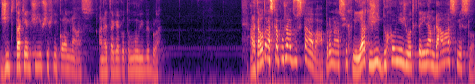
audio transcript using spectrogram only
žít tak, jak žijí všichni kolem nás, a ne tak, jako to mluví Bible. Ale ta otázka pořád zůstává pro nás všechny, jak žít duchovní život, který nám dává smysl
